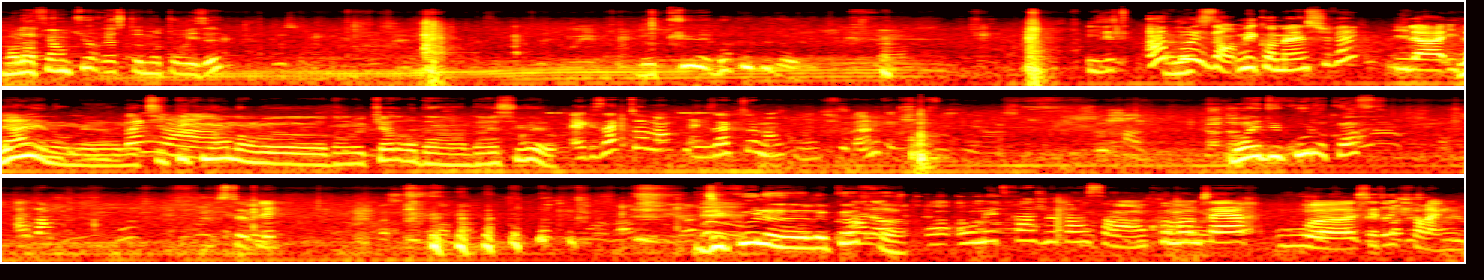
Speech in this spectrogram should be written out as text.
Bon, la fermeture reste motorisée. Le cul est beaucoup plus gros. Il est imposant, mais comme un SUV. Il a, il Oui, a oui, non, mais bonne- typiquement dans le, dans le cadre d'un d'un SUV. Exactement, exactement. Donc il faut quand même quelque chose qui Bon, et du coup, le coffre? Attends, s'il te plaît. Du coup, le, le coffre Alors, on, on mettra, je pense, en commentaire où euh, Cédric fera une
